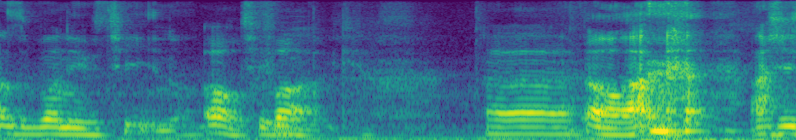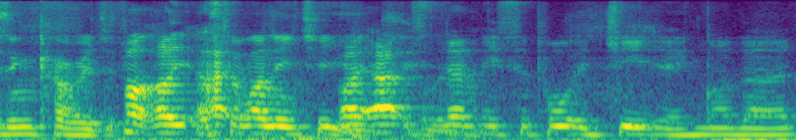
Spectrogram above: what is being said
was the one he was cheating on. Oh Cheating. fuck. Uh, Oh, Ash's encouraging. fuck. I, That's the one he cheated. I accidentally supported cheating. My bad.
